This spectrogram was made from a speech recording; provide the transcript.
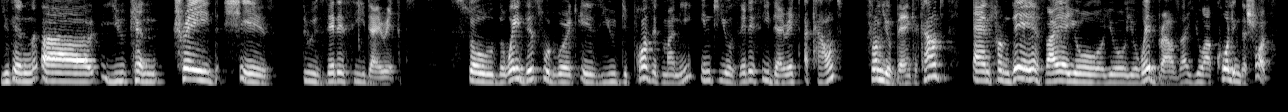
You can uh, you can trade shares through ZSE Direct. So the way this would work is you deposit money into your ZSE Direct account from your bank account, and from there, via your, your, your web browser, you are calling the shots.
